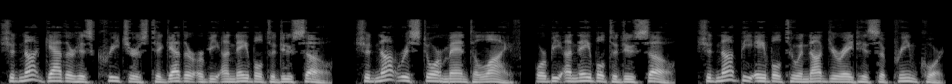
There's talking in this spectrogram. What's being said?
should not gather his creatures together or be unable to do so, should not restore man to life, or be unable to do so, should not be able to inaugurate his Supreme Court,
